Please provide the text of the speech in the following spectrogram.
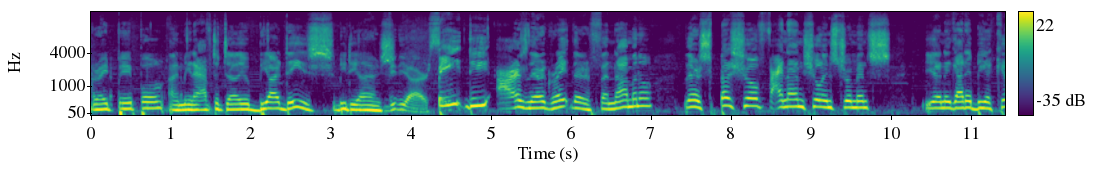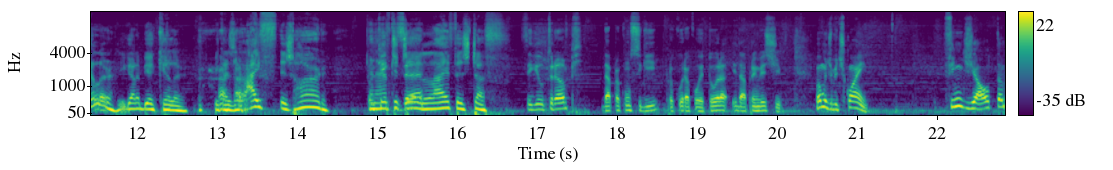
great people. I mean, I have to tell you, BRDs, BDRs. BDRs. BDRs, they're great, they're phenomenal. They're special financial instruments. You only gotta be a killer. You gotta be a killer. Because life is hard. Então, And I quem have to quiser- you, life is tough. Seguir o Trump, dá pra conseguir, procura a corretora e dá pra investir. Vamos de Bitcoin? Fim de alta,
